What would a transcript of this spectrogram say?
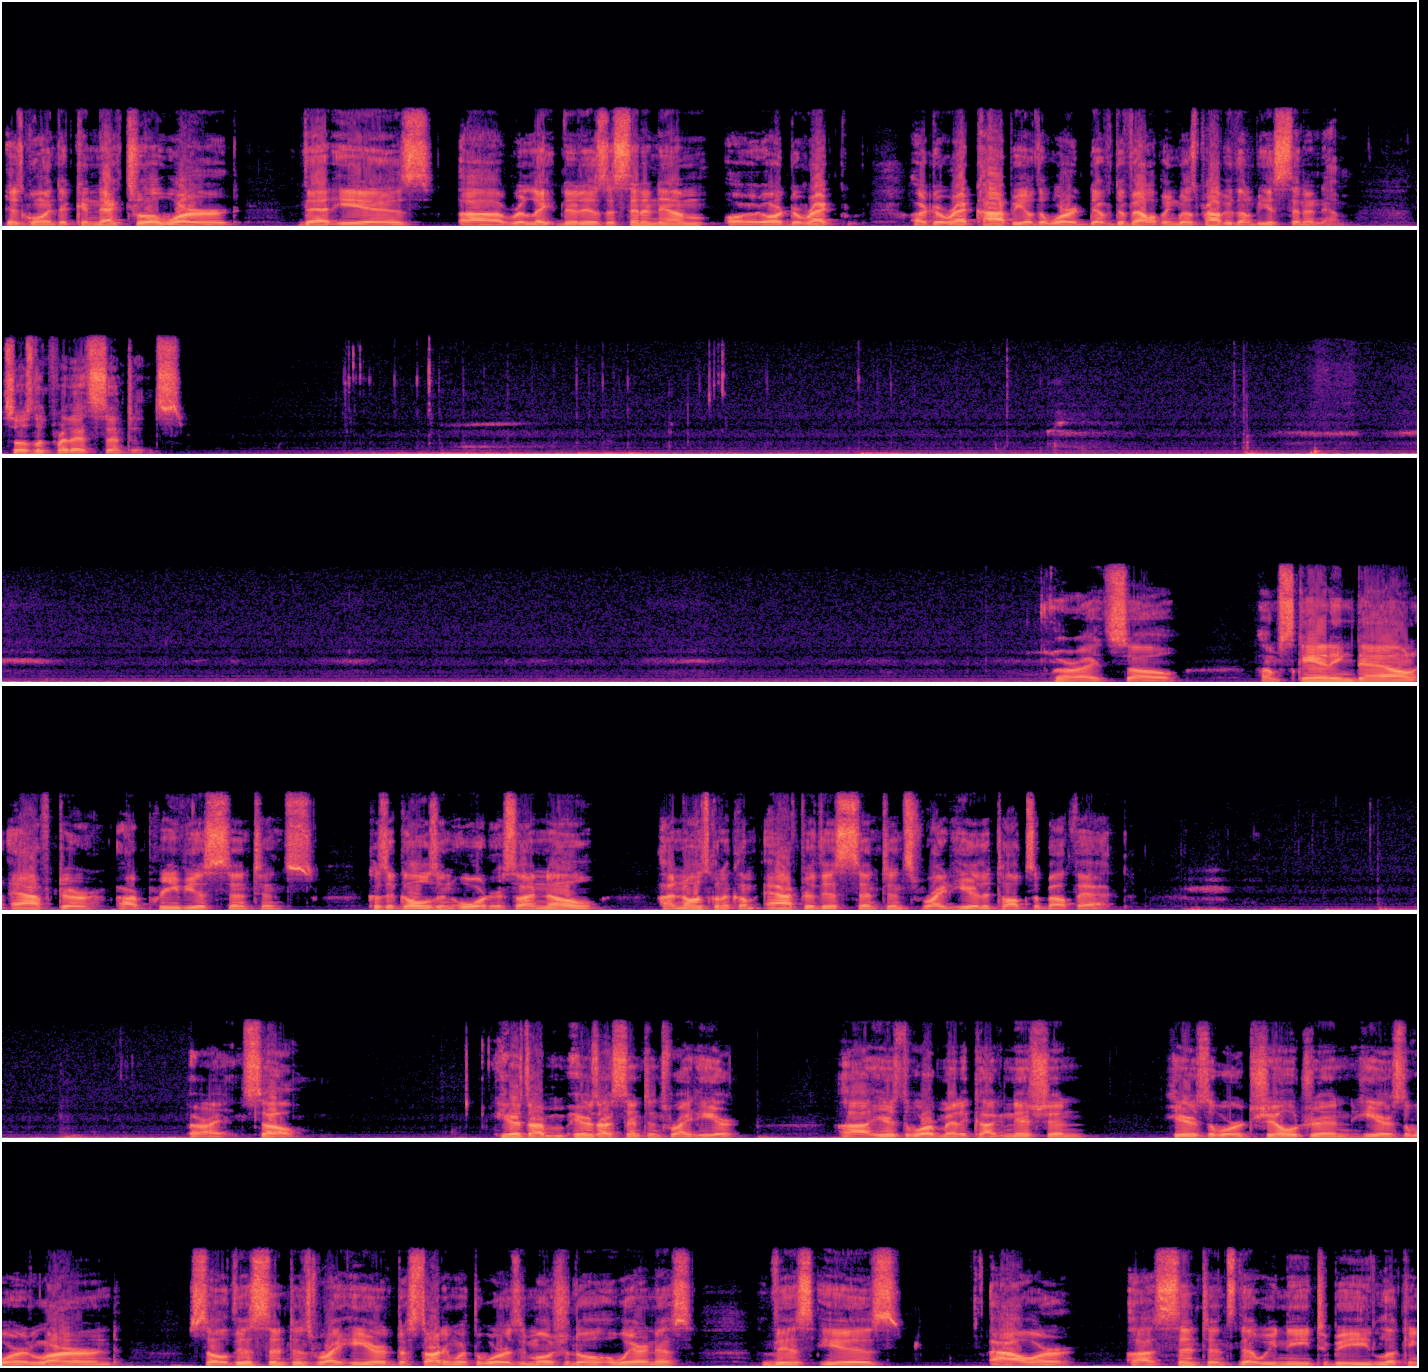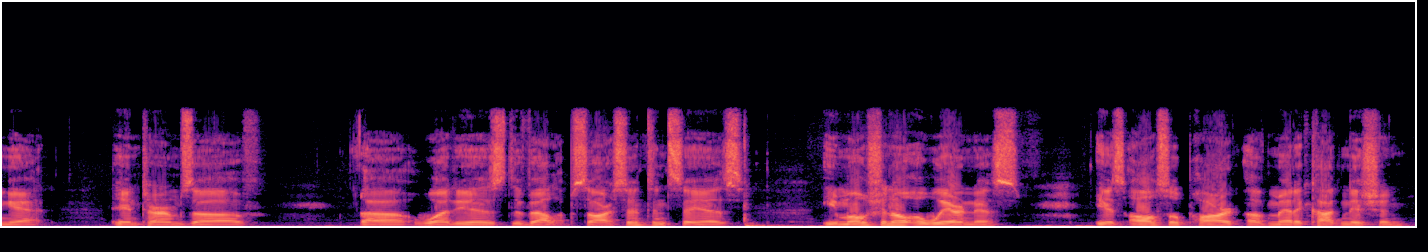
is going to connect to a word that is uh, relate that is a synonym or, or direct or direct copy of the word de developing, but it's probably going to be a synonym. So let's look for that sentence. All right, so I'm scanning down after our previous sentence because it goes in order. So I know I know it's going to come after this sentence right here that talks about that. All right, so here's our here's our sentence right here. Uh, here's the word metacognition. Here's the word children. Here's the word learned. So this sentence right here, starting with the words emotional awareness, this is our uh, sentence that we need to be looking at in terms of uh, what is developed. So our sentence says emotional awareness is also part of metacognition.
